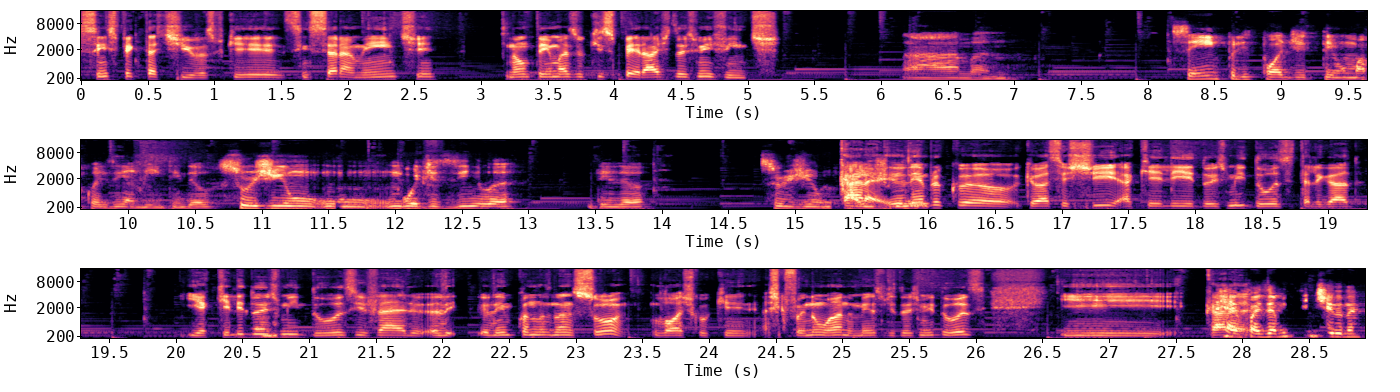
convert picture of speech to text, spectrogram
sem expectativas, porque, sinceramente, não tem mais o que esperar de 2020. Ah, mano. Sempre pode ter uma coisinha ali, entendeu? Surgir um, um, um Godzilla, entendeu? Surgir um Cara, Kaiju. eu lembro que eu, que eu assisti aquele 2012, tá ligado? E aquele 2012, velho, eu, eu lembro quando lançou, lógico que acho que foi no ano mesmo de 2012. E, cara, É, fazia muito sentido, né?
